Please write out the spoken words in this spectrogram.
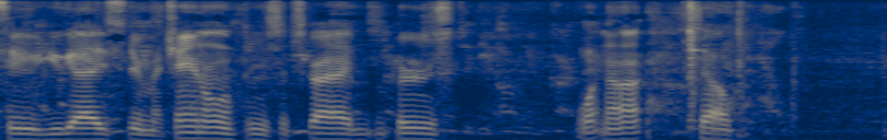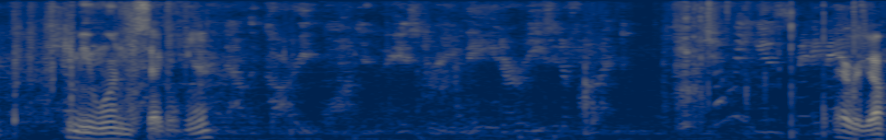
to you guys through my channel, through subscribers, whatnot. So, give me one second here. There we go.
